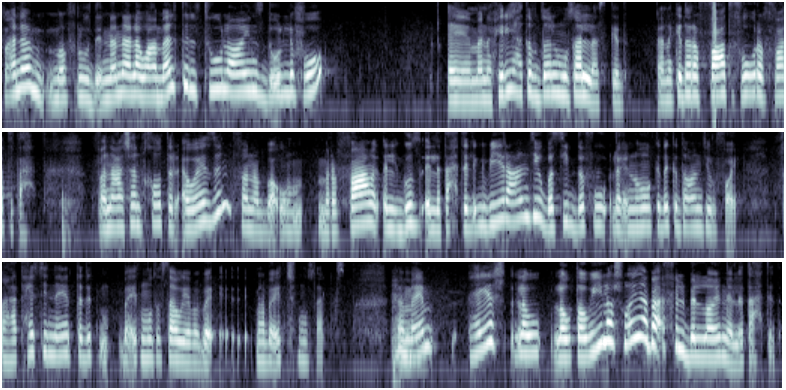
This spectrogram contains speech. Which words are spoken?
فأنا المفروض إن أنا لو عملت ال two lines دول لفوق مناخيري هتفضل مثلث كده. أنا كده رفعت فوق رفعت تحت. فأنا عشان خاطر أوازن فأنا بقوم مرفعة الجزء اللي تحت الكبير عندي وبسيب ده فوق لأن هو كده كده عندي رفيع. فهتحسي إن هي ابتدت بقت متساوية ما, بق... ما بقتش مثلث. تمام؟ هي ش... لو لو طويلة شوية بقفل بال line اللي تحت ده.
